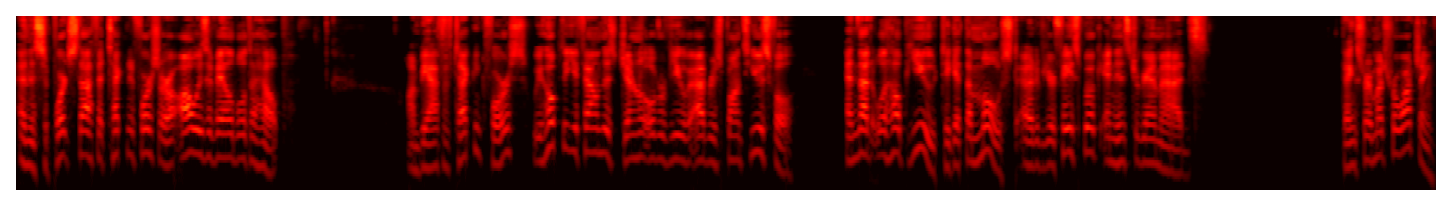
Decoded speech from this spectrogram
and the support staff at Technicforce are always available to help. On behalf of Technicforce, we hope that you found this general overview of ad response useful and that it will help you to get the most out of your Facebook and Instagram ads. Thanks very much for watching.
